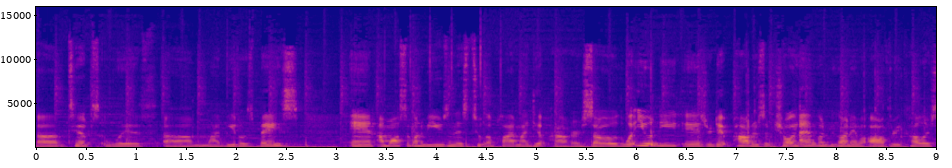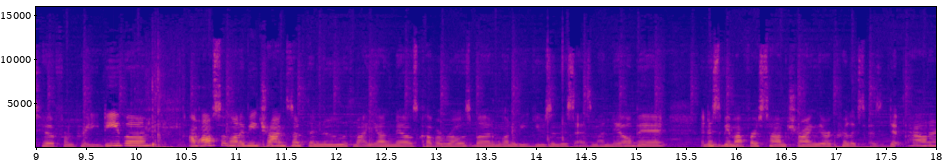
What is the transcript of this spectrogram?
uh, tips with um, my Beetles Base and I'm also going to be using this to apply my dip powder. So what you'll need is your dip powders of choice. I am going to be going in with all three colors here from Pretty Diva. I'm also going to be trying something new with my Young Nails Cover Rosebud. I'm going to be using this as my nail bed and this will be my first time trying their acrylics as a dip powder.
